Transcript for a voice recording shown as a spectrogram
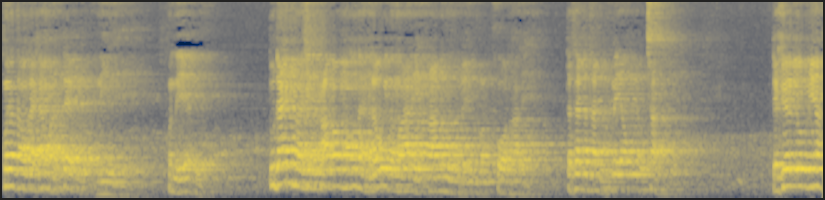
သူကိုယ်တိုင်ခုနတော်တိုင်ထဲမှာတက်နေတယ်ခုနှစ်ရက်သူတိုင်းမှာရှိတဲ့အာကောင်မောင်းတဲ့လောဝိသမားတွေအားလုံးကိုလည်းသူကခေါ်ထားတယ်တစ်ထပ်တစ်ထပ်နှစ်ယောက်နှစ်ယောက်ချတယ်တကယ်လို့များ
